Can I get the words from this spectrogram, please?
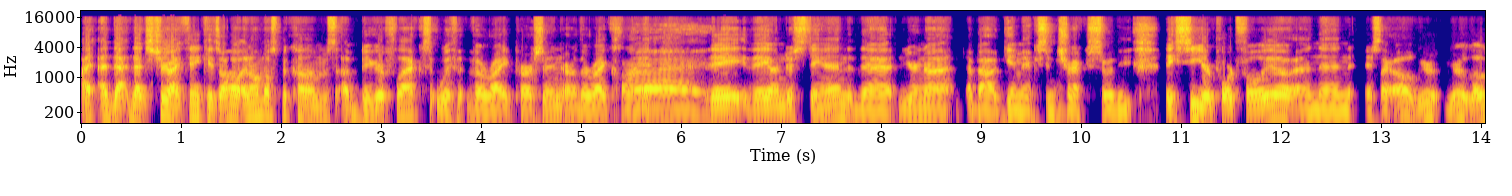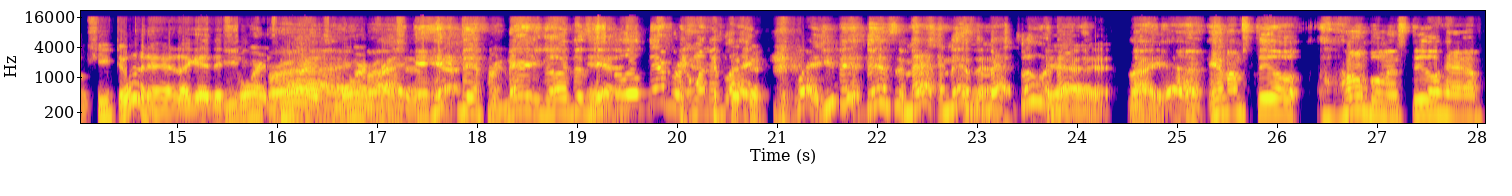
I, I, that, that's true. I think it's all. It almost becomes a bigger flex with the right person or the right client. Right. They they understand that you're not about gimmicks and tricks. So the, they see your portfolio and then it's like, oh, you're you're low key doing it. Like it, it's more, it's more, it's more right. impressive. It hit yeah. different. There you go. It just yeah. hits a little different when it's like, wait, you did this and that and this yeah. and that too. And yeah. That. Like yeah, and I'm still humble and still have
